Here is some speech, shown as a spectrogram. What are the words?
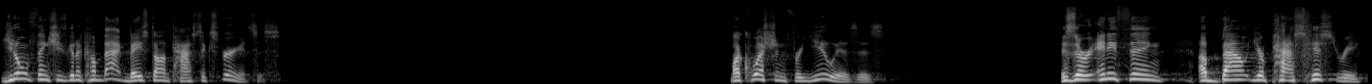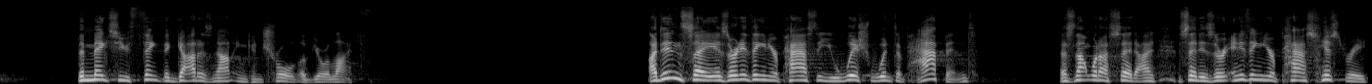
you don't think she's going to come back based on past experiences? My question for you is, is, is there anything about your past history that makes you think that God is not in control of your life? I didn't say, is there anything in your past that you wish wouldn't have happened? That's not what I said. I said, is there anything in your past history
